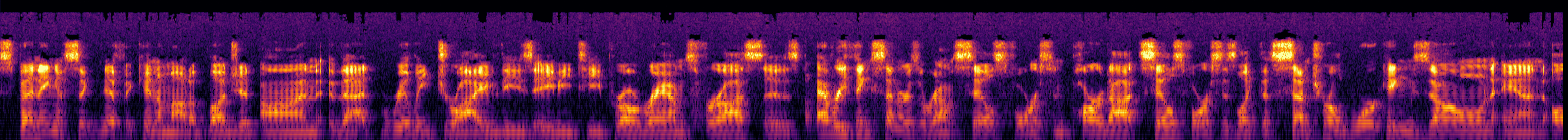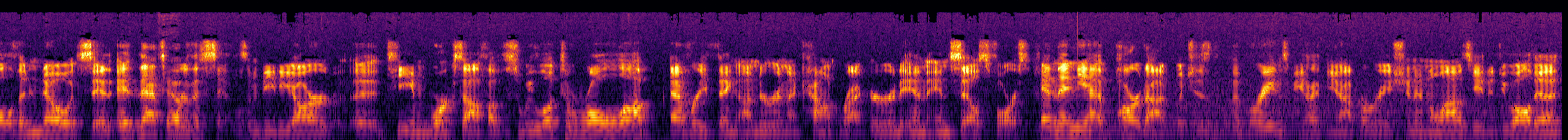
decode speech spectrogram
spending a significant amount of budget on that really drive these ABT programs for us is everything centers around Salesforce and Pardot. Salesforce is like the central working zone and all the notes. It, it, that's yep. where the sales and BDR uh, team works off of. So we look to roll up everything under an account record in, in Salesforce. And then you have Pardot, which is the brains behind the operation and allows you to do all the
